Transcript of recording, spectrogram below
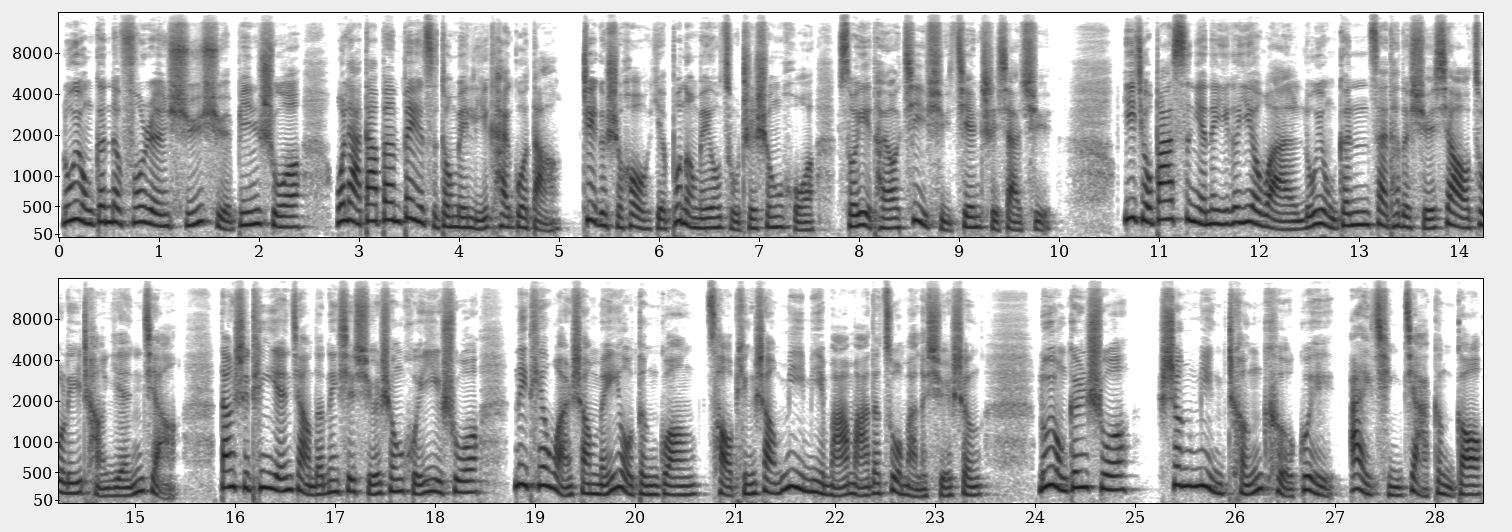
卢永根的夫人徐雪斌说：“我俩大半辈子都没离开过党。”这个时候也不能没有组织生活，所以他要继续坚持下去。一九八四年的一个夜晚，卢永根在他的学校做了一场演讲。当时听演讲的那些学生回忆说，那天晚上没有灯光，草坪上密密麻麻的坐满了学生。卢永根说：“生命诚可贵，爱情价更高。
